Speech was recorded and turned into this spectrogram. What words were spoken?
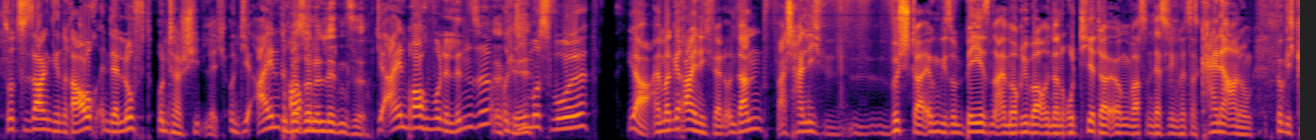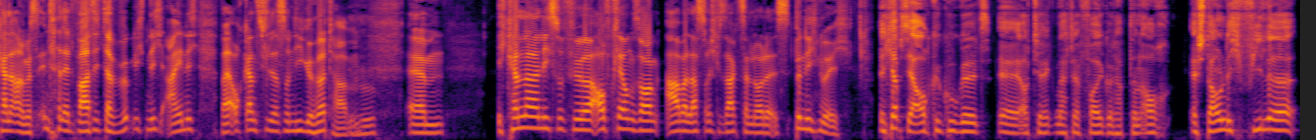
sozusagen den Rauch in der Luft unterschiedlich. Und die einen Über so brauchen, eine Linse. die einen brauchen wohl eine Linse und Okay. die muss wohl, ja, einmal gereinigt werden. Und dann wahrscheinlich wischt da irgendwie so ein Besen einmal rüber und dann rotiert da irgendwas und deswegen hört das. Keine Ahnung. Wirklich keine Ahnung. Das Internet war sich da wirklich nicht einig, weil auch ganz viele das noch nie gehört haben. Mhm. Ähm, ich kann leider nicht so für Aufklärung sorgen, aber lasst euch gesagt sein, Leute, es bin nicht nur ich. Ich habe es ja auch gegoogelt, äh, auch direkt nach der Folge und habe dann auch erstaunlich viele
